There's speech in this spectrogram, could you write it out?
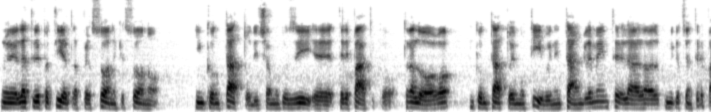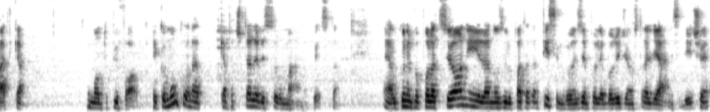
eh, la telepatia tra persone che sono in contatto, diciamo così, eh, telepatico tra loro, in contatto emotivo, in entanglement, la, la, la comunicazione telepatica è molto più forte. È comunque una capacità dell'essere umano questa. Eh, alcune popolazioni l'hanno sviluppata tantissimo, come ad esempio gli aborigeni australiani, si dice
